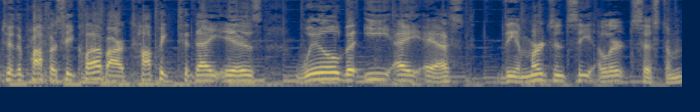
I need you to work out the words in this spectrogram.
to the Prophecy Club. Our topic today is Will the EAS, the Emergency Alert System,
